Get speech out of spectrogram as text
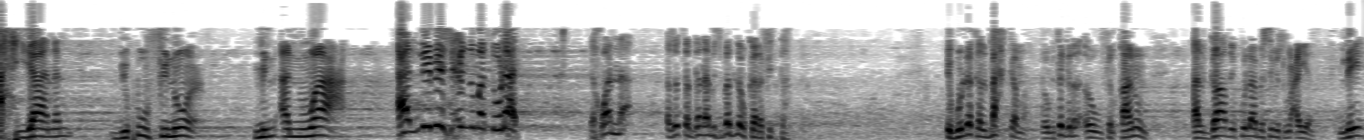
أحيانا بيكون في نوع من أنواع اللبس عنده مدولات يا إخواننا أزلت تلقى لابس بدلة وكرفتة يقول لك المحكمة لو بتقرأ في القانون القاضي يكون لابس لبس معين. ليه؟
